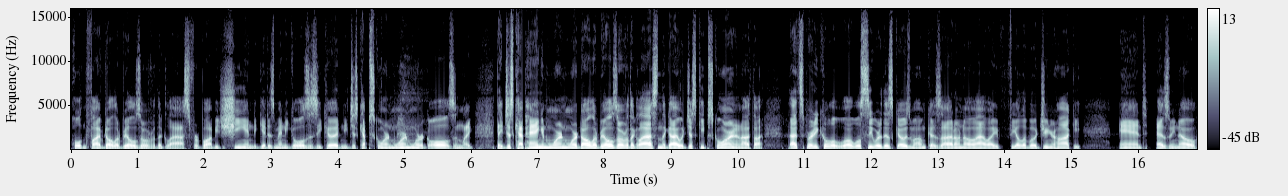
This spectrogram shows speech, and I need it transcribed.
holding five dollar bills over the glass for Bobby Sheehan to get as many goals as he could, and he just kept scoring more and more goals, and like they just kept hanging more and more dollar bills over the glass, and the guy would just keep scoring. And I thought that's pretty cool. Well, we'll see where this goes, mom, because I don't know how I feel about junior hockey. And as we know,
